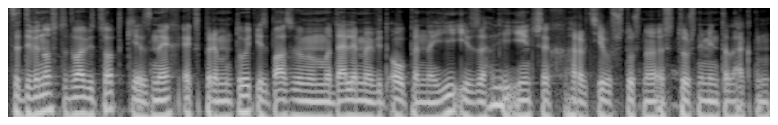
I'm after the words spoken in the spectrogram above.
це 92% з них експериментують із базовими моделями від OpenAI і взагалі інших гравців штучно, штучним інтелектом,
